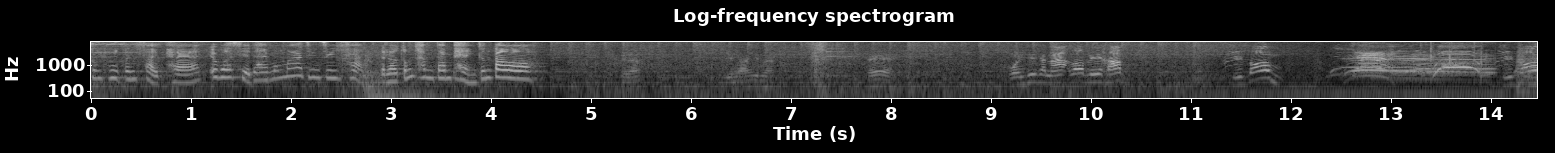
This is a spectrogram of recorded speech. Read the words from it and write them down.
ชมพูเป็นฝ่ายแพ้ เอวาเสียดายมากๆจริง ๆ ค่ะ แต่เราต้องทำตามแผนกันต่อดีนะยิ้มนะยิ้มนะเฮ้คนที่ชนะรอบนี้ครับ สีส้มสีส้ม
